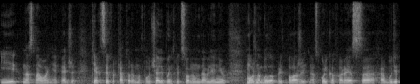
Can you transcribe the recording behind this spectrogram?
и на основании, опять же, тех цифр, которые мы получали по инфляционному давлению, можно было предположить, насколько ФРС э, будет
